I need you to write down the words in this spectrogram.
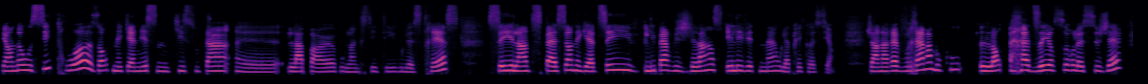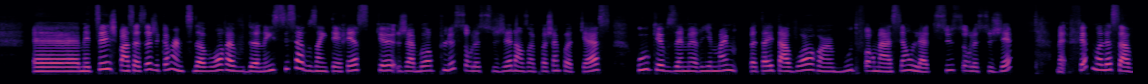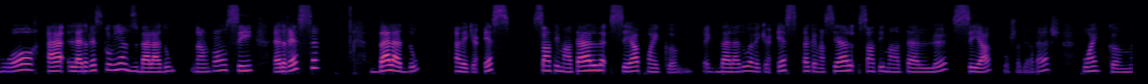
Et on a aussi trois autres mécanismes qui sous-tendent la peur ou l'anxiété ou le stress. C'est l'anticipation négative, l'hypervigilance et l'évitement ou la précaution. J'en aurais vraiment beaucoup long à dire sur le sujet. Euh, mais tu sais, je pense à ça, j'ai comme un petit devoir à vous donner. Si ça vous intéresse que j'aborde plus sur le sujet dans un prochain podcast ou que vous aimeriez même peut-être avoir un bout de formation là-dessus sur le sujet, ben, faites-moi le savoir à l'adresse courriel du balado. Dans le fond, c'est l'adresse balado avec un S santémentalca.com. Fait que balado avec un S A commercial santé mentale CA pour chaudière-appalaches.com.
